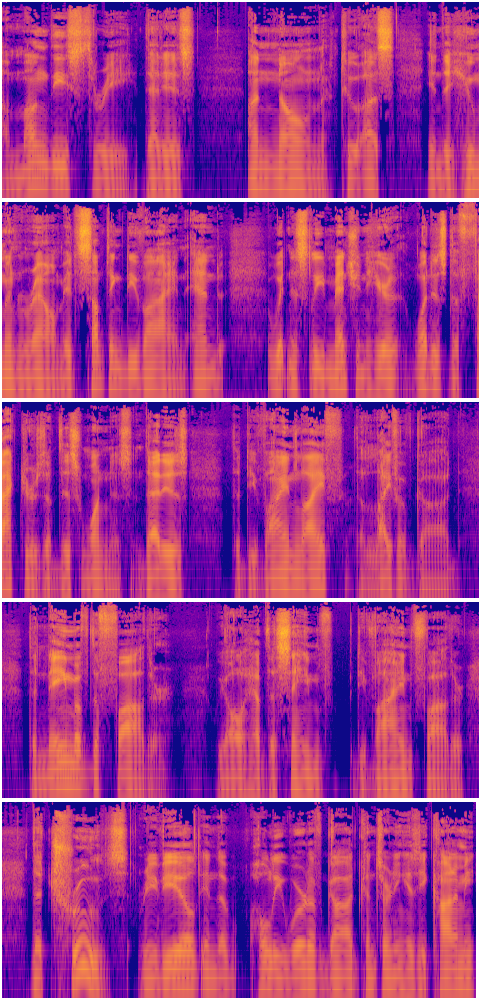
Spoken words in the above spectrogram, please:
among these three that is unknown to us in the human realm. It's something divine. And Witness Lee mentioned here what is the factors of this oneness. That is the divine life, the life of God, the name of the Father. We all have the same divine Father, the truths revealed in the holy word of God concerning his economy,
